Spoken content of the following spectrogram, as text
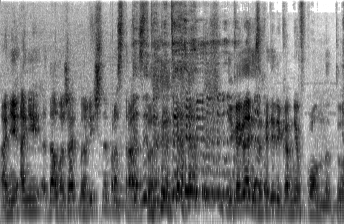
Они, они, да, уважают мое личное пространство. Никогда не заходили ко мне в комнату.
